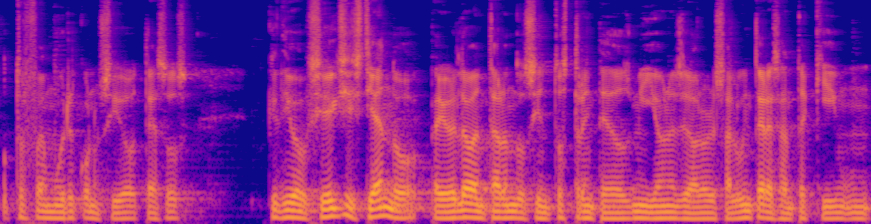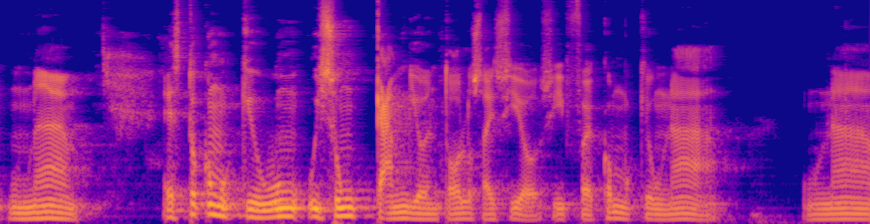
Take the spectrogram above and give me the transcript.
otro fue muy reconocido. Tesos, que digo, sigue existiendo, pero ellos levantaron 232 millones de dólares. Algo interesante aquí, un- una... Esto como que hubo un- hizo un cambio en todos los ICOs y fue como que una... una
